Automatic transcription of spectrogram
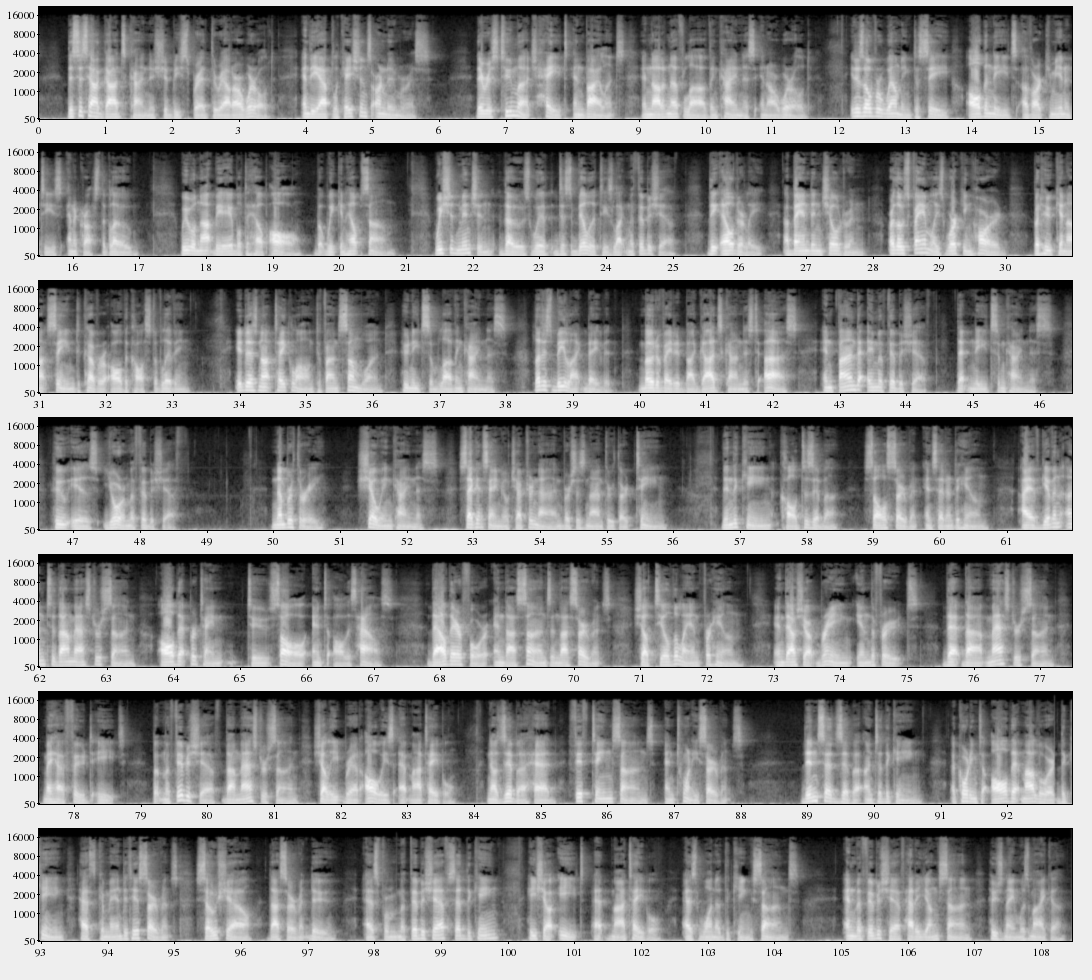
This is how God's kindness should be spread throughout our world, and the applications are numerous. There is too much hate and violence, and not enough love and kindness in our world. It is overwhelming to see all the needs of our communities and across the globe. We will not be able to help all, but we can help some. We should mention those with disabilities like Mephibosheth, the elderly, abandoned children, or those families working hard but who cannot seem to cover all the cost of living. It does not take long to find someone who needs some love and kindness. Let us be like David, motivated by God's kindness to us, and find a Mephibosheth that needs some kindness. Who is your Mephibosheth? Number three, showing kindness. 2 Samuel chapter 9 verses 9 through 13. Then the king called to Ziba, Saul's servant, and said unto him, I have given unto thy master's son all that pertain to Saul and to all his house. Thou therefore and thy sons and thy servants shall till the land for him, and thou shalt bring in the fruits, that thy master's son may have food to eat. But Mephibosheth, thy master's son, shall eat bread always at my table. Now Ziba had fifteen sons and twenty servants. Then said Ziba unto the king, According to all that my lord the king hath commanded his servants, so shall thy servant do. As for Mephibosheth, said the king, he shall eat at my table as one of the king's sons. And Mephibosheth had a young son, whose name was Micah.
